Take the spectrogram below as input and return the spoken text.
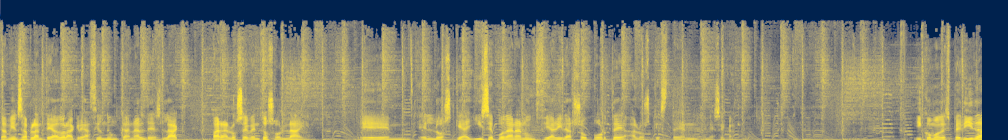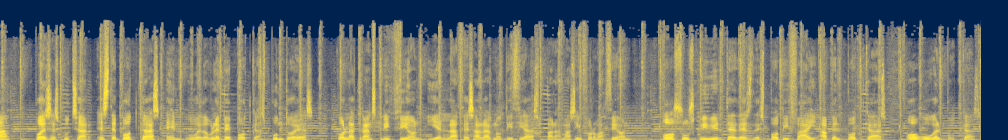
También se ha planteado la creación de un canal de Slack para los eventos online, em, en los que allí se puedan anunciar y dar soporte a los que estén en ese canal. Y como despedida, puedes escuchar este podcast en wppodcast.es con la transcripción y enlaces a las noticias para más información o suscribirte desde Spotify, Apple Podcast o Google Podcast.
